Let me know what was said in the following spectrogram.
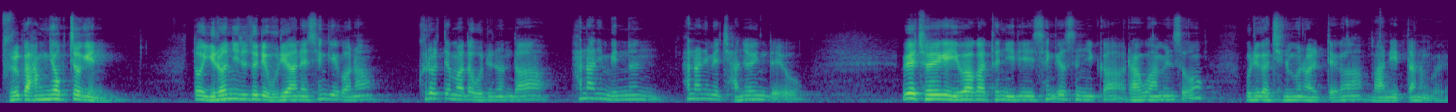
불가항력적인 또 이런 일들이 우리 안에 생기거나 그럴 때마다 우리는 다 하나님 믿는 하나님의 자녀인데요. 왜 저에게 이와 같은 일이 생겼습니까? 라고 하면서 우리가 질문할 때가 많이 있다는 거예요.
